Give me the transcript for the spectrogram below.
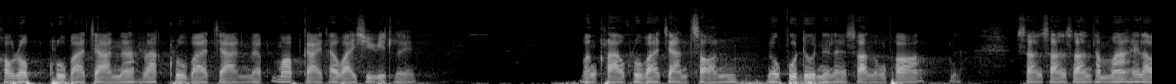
เคารพครูบาอาจารย์นะรักครูบาอาจารย์แบบมอบกายถวายชีวิตเลย บางคราวครูบาอาจารย์สอนหลวงปู่ดุลนี่แหละสอนหลวงพ่อสอนสอนสอนธรรมะให้เรา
